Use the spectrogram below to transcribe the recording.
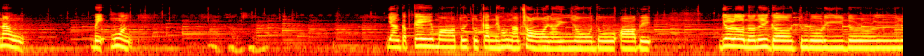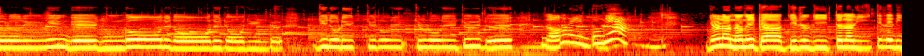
เน่า เบะม่วง อย่างกับเกมาตุยตุดกันในห้องน้ำชายในโนโดอาเบะยาลานาเนกาดูโรรีดูโรรีดูโรรีวิงเกดิงโกดูโดดูโดดิงเกดิโรรีดิโรรีดิโรรีดูเดร้องอะไรอยู่ตัวเนี่ยยาลานาเนกาดิโรรีดิโรรีดิโรรี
